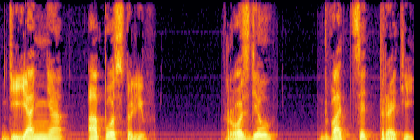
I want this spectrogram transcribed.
Діяння апостолів, розділ 23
